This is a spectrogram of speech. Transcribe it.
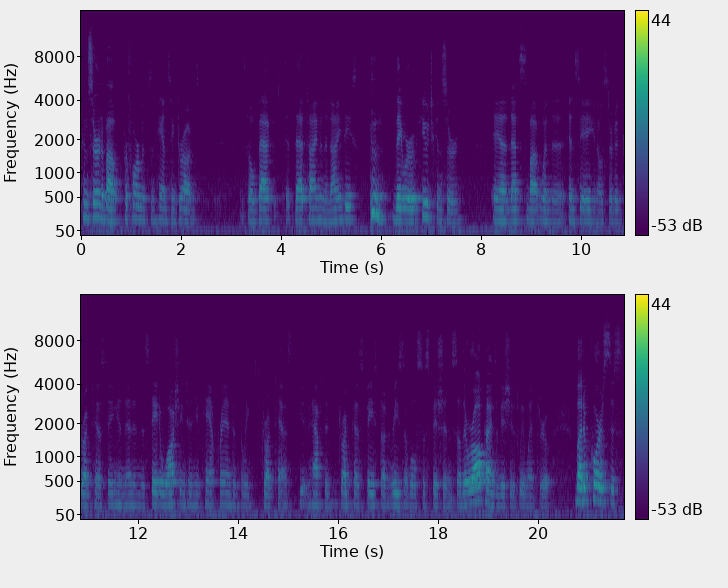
concern about performance enhancing drugs. So, back at that time in the 90s, they were a huge concern. And that's about when the NCAA, you know, started drug testing. And then in the state of Washington, you can't randomly drug test. You have to drug test based on reasonable suspicion. So there were all kinds of issues we went through. But of course, this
